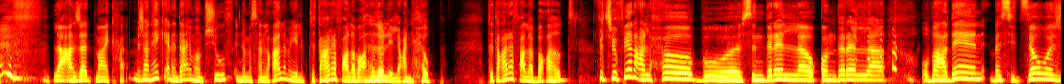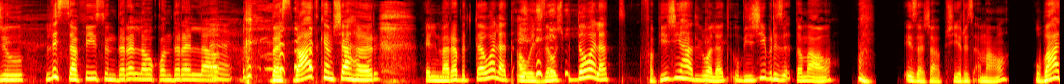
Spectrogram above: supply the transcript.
لا عن جد معك حق. مشان هيك أنا دائما بشوف إنه مثلا العالم اللي بتتعرف على بعض هدول اللي عن حب بتتعرف على بعض بتشوفين على الحب وسندريلا وقندريلا وبعدين بس يتزوجوا لسه في سندريلا وقندريلا. آه. بس بعد كم شهر المرة بدها ولد أو الزوج بده ولد. فبيجي هذا الولد وبيجيب رزقته معه. إذا جاب شي رزقه معه. وبعد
